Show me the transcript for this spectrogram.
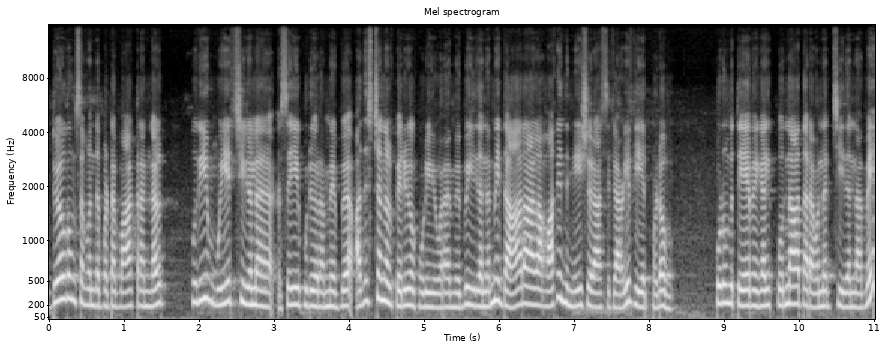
உத்தியோகம் சம்மந்தப்பட்ட மாற்றங்கள் புதிய முயற்சிகளை செய்யக்கூடிய ஒரு அமைப்பு அதிர்ஷ்டங்கள் பெருகக்கூடிய ஒரு அமைப்பு இதெல்லாமே தாராளமாக இந்த மேஷ ராசிக்காரர்களுக்கு ஏற்படும். குடும்ப தேவைகள் பொருளாதார வளர்ச்சி இதெல்லாமே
